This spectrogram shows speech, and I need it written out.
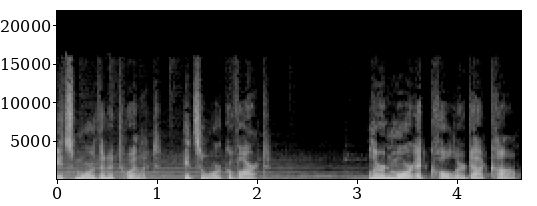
It's more than a toilet, it's a work of art. Learn more at Kohler.com.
